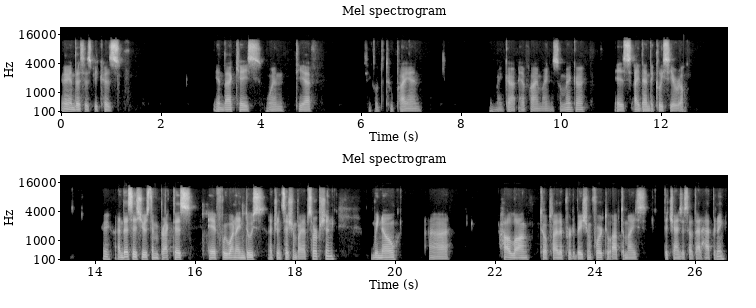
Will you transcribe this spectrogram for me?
And this is because in that case, when TF is equal to 2 pi n, omega fi minus omega is identically zero. Okay, and this is used in practice if we want to induce a transition by absorption. We know uh, how long to apply the perturbation for to optimize the chances of that happening.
